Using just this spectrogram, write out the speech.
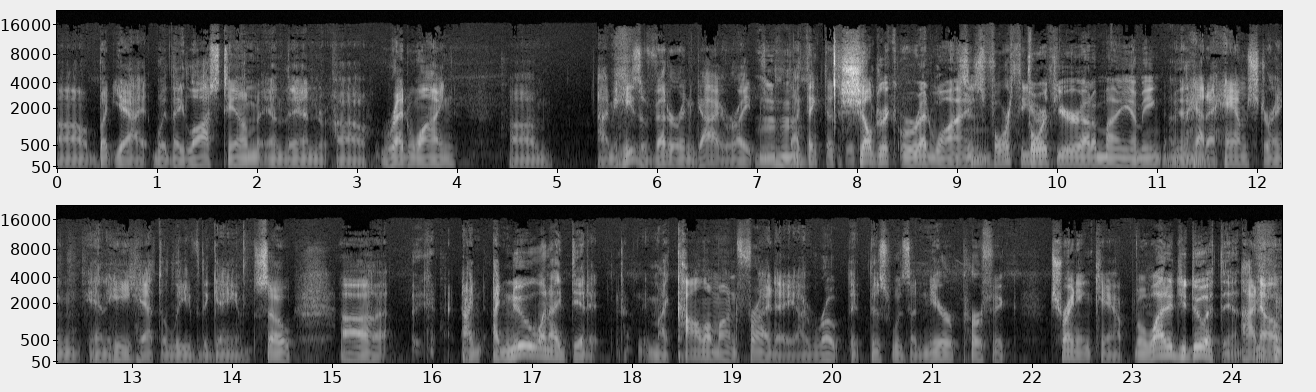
Uh, but yeah, they lost him, and then uh, Redwine. Um, I mean, he's a veteran guy, right? I think this was Sheldrick Redwine, his fourth year? fourth year out of Miami. And had a hamstring and he had to leave the game. So uh, I, I knew when I did it. In my column on Friday, I wrote that this was a near perfect training camp. well, why did you do it then? I know,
